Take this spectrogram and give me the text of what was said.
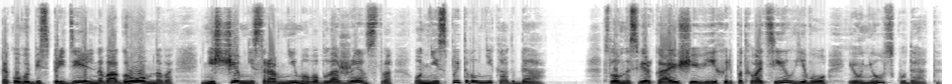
Такого беспредельного, огромного, ни с чем не сравнимого блаженства он не испытывал никогда. Словно сверкающий вихрь подхватил его и унес куда-то.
